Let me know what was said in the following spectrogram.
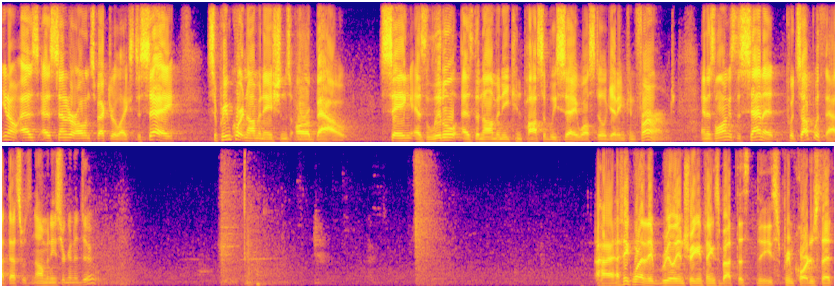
you know, as, as Senator Arlen Specter likes to say, Supreme Court nominations are about saying as little as the nominee can possibly say while still getting confirmed. And as long as the Senate puts up with that, that's what nominees are going to do. I think one of the really intriguing things about the, the Supreme Court is that,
